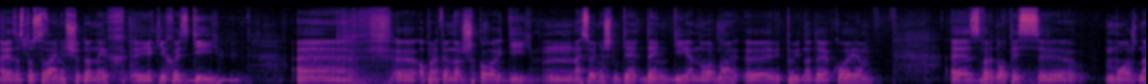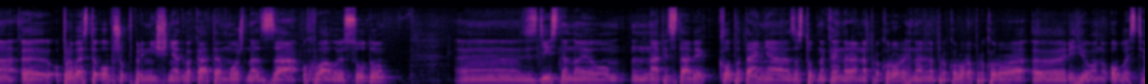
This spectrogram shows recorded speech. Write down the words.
застосування щодо них якихось дій, е, е, оперативно-розшукових дій. На сьогоднішній день діє норма, е, відповідно до якої звернутись можна, провести обшук в приміщенні адвоката можна за ухвалою суду. Здійсненою на підставі клопотання заступника генерального прокурора, генерального прокурора, прокурора регіону області.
